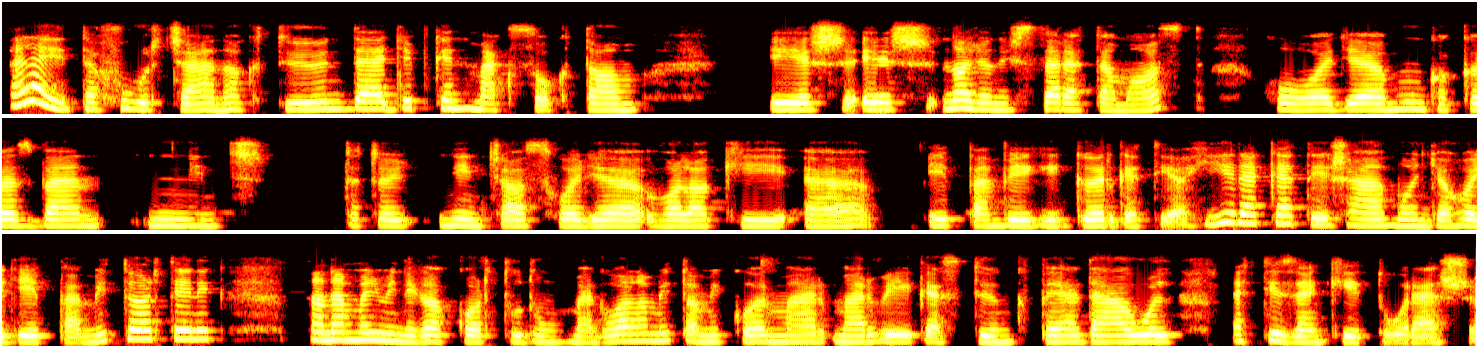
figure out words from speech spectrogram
eleinte furcsának tűnt, de egyébként megszoktam, és, és nagyon is szeretem azt, hogy munka közben nincs, tehát hogy nincs az, hogy valaki éppen végig görgeti a híreket, és elmondja, hogy éppen mi történik, hanem hogy mindig akkor tudunk meg valamit, amikor már, már végeztünk például egy 12 órás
